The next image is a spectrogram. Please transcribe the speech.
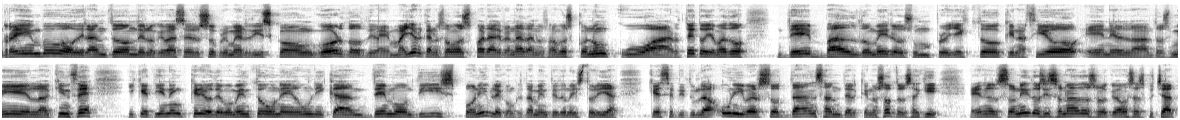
Rainbow, adelanto de lo que va a ser su primer disco gordo de Mallorca. Nos vamos para Granada, nos vamos con un cuarteto llamado De Baldomeros, un proyecto que nació en el 2015 y que tienen, creo, de momento una única demo disponible, concretamente de una historia que se titula Universo Dance, del que nosotros aquí en el Sonidos y Sonados lo que vamos a escuchar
